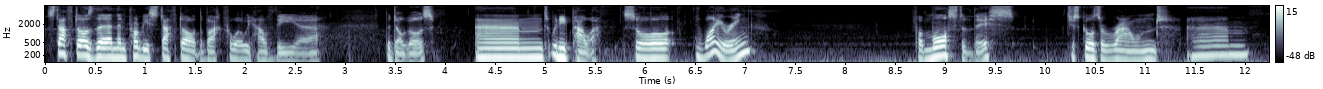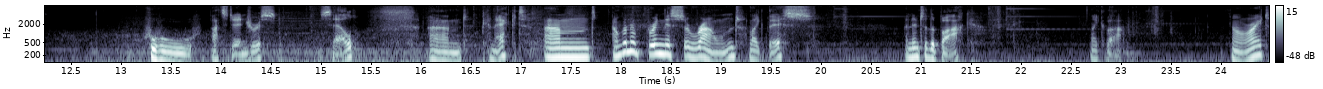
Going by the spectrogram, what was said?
Staff doors there, and then probably staff door at the back for where we have the uh, the doggos. And we need power. So wiring for most of this just goes around. Um, ooh, that's dangerous. Cell and connect. And I'm going to bring this around like this and into the back like that. All right.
